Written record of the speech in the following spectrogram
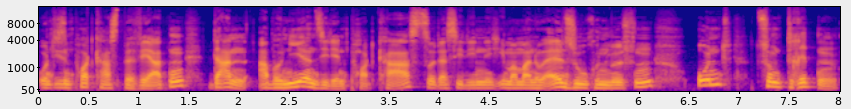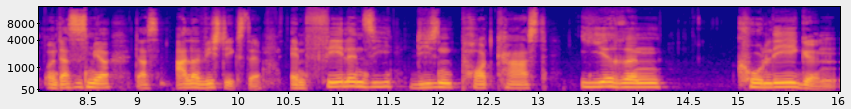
und diesen Podcast bewerten. Dann abonnieren Sie den Podcast, sodass Sie den nicht immer manuell suchen müssen. Und zum Dritten, und das ist mir das Allerwichtigste, empfehlen Sie diesen Podcast Ihren Kollegen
